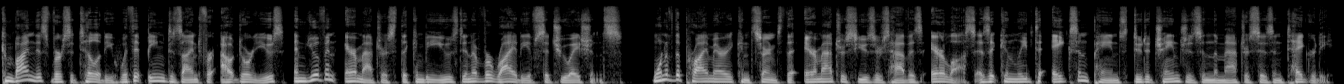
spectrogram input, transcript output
Combine this versatility with it being designed for outdoor use, and you have an air mattress that can be used in a variety of situations. One of the primary concerns that air mattress users have is air loss, as it can lead to aches and pains due to changes in the mattress's integrity.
